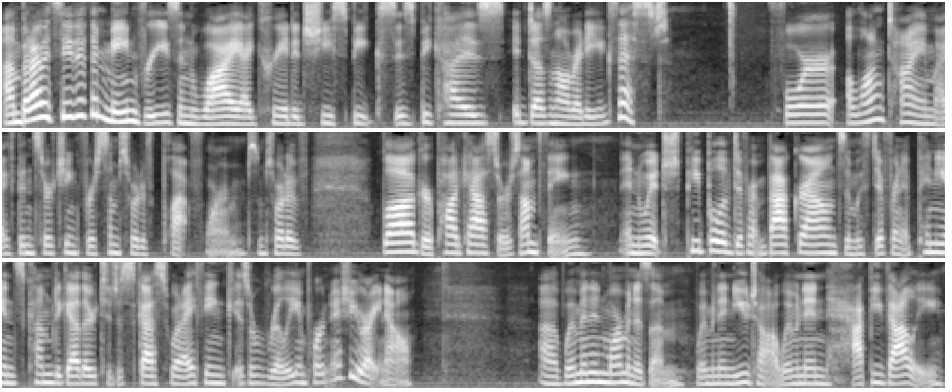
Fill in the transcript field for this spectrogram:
Um, but I would say that the main reason why I created She Speaks is because it doesn't already exist. For a long time, I've been searching for some sort of platform, some sort of blog or podcast or something in which people of different backgrounds and with different opinions come together to discuss what I think is a really important issue right now uh, women in Mormonism, women in Utah, women in Happy Valley.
